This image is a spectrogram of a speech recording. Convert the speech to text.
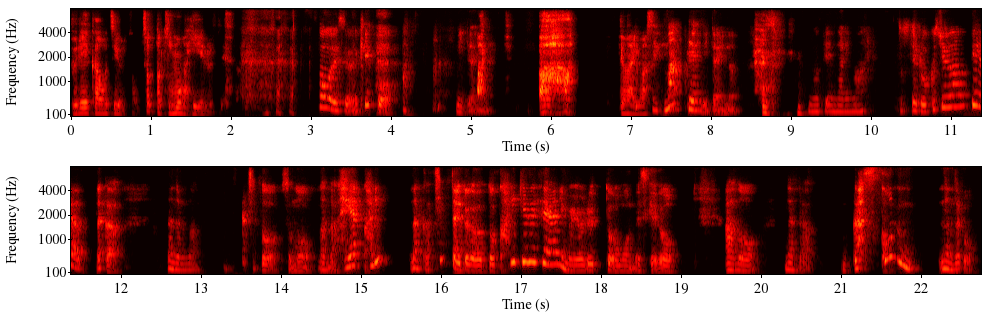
ブレーカー落ちるとちょっと肝が冷えるんですよ。そうですよね。結構、あみたいな。ああってなりますえね。待ってみたいな気持ちになります。そして60アンペア、なんか、なんだろうな、ちょっとその、なんだ、部屋、借り、なんかちっちゃいとかだと借りてる部屋にもよると思うんですけど、あの、なんだ、ガスコン、なんだろう、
